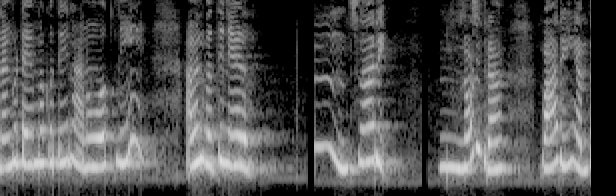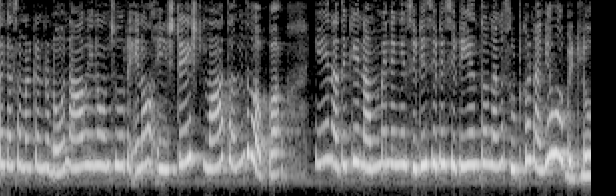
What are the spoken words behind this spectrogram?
ನಂಗೂ ಟೈಮ್ ಆಗುತ್ತೆ ನಾನು ಹೋಗ್ತೀನಿ ಆಮೇಲೆ ಬರ್ತೀನಿ ಹೇಳು ಹ್ಞೂ ಸರಿ ಹ್ಮ್, ನೋಡಿದ್ರಾ ಬಾರಿ ಅಂತ ಕೆಲಸ ಮಾಡ್ಕೊಂಡು ನಾವೇನೋ ಒಂಚೂರು ಏನೋ ಇಷ್ಟೇ ಇಷ್ಟು ಅಪ್ಪ. ಏನು ಅದಕ್ಕೆ ನಮ್ಮ ಮೇಲೆ ಸಿಡಿ ಸಿಡಿ ಸಿಡಿ ಅಂತ ನಂಗೆ ಸುಟ್ಕೊಂಡು ಹಂಗೆ ಹೋಗ್ಬಿಟ್ಲು.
